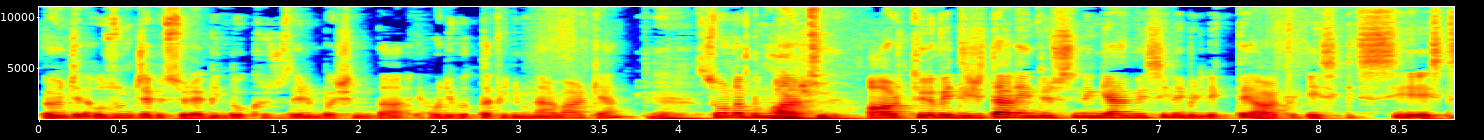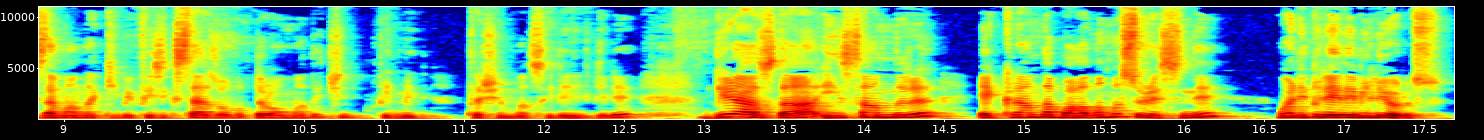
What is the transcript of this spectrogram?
önceden uzunca bir süre 1900'lerin başında Hollywood'da filmler varken Evet. sonra bunlar Artıyor. artıyor ve dijital endüstrinin gelmesiyle birlikte artık eskisi eski zamandaki gibi fiziksel zorluklar olmadığı için filmin taşınmasıyla ilgili biraz daha insanları ekranda bağlama süresini manipüle edebiliyoruz.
